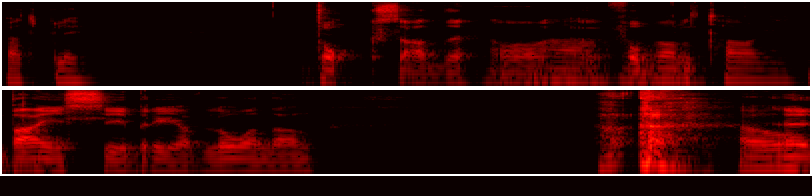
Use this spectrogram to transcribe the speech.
för att bli doxad och ja, få våldtagen. bajs i brevlådan. Oh. Eh,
